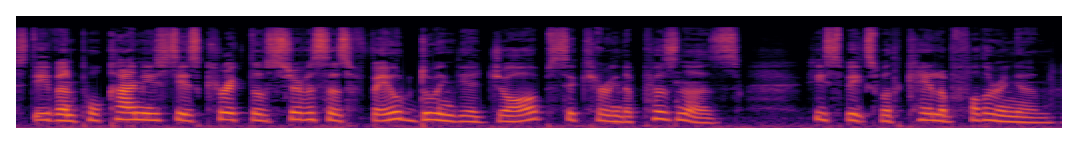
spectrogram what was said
Stephen Pokani says corrective services failed doing their job securing the prisoners. He speaks with Caleb Fotheringham.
